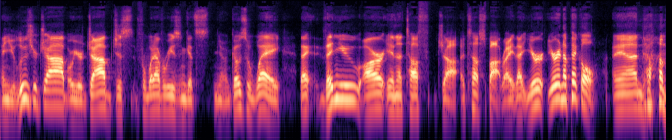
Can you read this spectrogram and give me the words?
and you lose your job, or your job just for whatever reason gets you know goes away, that then you are in a tough job, a tough spot, right? That you're you're in a pickle, and um,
